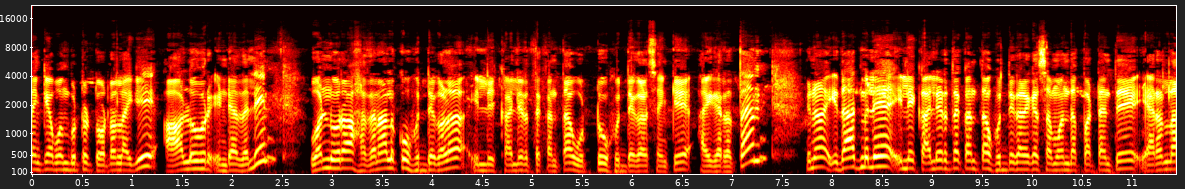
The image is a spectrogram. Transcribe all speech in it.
ಸಂಖ್ಯೆ ಬಂದ್ಬಿಟ್ಟು ಟೋಟಲ್ ಆಗಿ ಆಲ್ ಓವರ್ ಇಂಡಿಯಾದಲ್ಲಿ ಒನ್ನೂರ ಹದಿನಾಲ್ಕು ಹುದ್ದೆಗಳ ಇಲ್ಲಿ ಖಾಲಿ ಇರತಕ್ಕಂಥ ಒಟ್ಟು ಹುದ್ದೆಗಳ ಸಂಖ್ಯೆ ಆಗಿರುತ್ತೆ. ಇನ್ನು ಇದಾದ್ಮೇಲೆ ಇಲ್ಲಿ ಖಾಲಿ ಇರತಕ್ಕಂಥ ಹುದ್ದೆಗಳಿಗೆ ಸಂಬಂಧಪಟ್ಟಂತೆ ಯಾರೆಲ್ಲ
